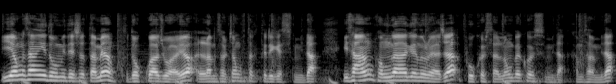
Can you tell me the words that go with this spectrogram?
이 영상이 도움이 되셨다면 구독과 좋아요, 알람 설정 부탁드리겠습니다. 이상 건강하게 노래하자 보컬 살롱 백호였습니다. 감사합니다.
